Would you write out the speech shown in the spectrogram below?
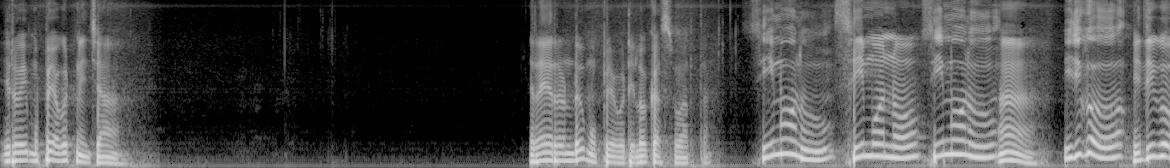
ఇరవై ముప్పై ఒకటి నుంచా? ఇరవై రెండు ముప్పై ఒకటి లోకాస్ వార్త. సీమోను సీమోను సీమోను ఇదిగో ఇదిగో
